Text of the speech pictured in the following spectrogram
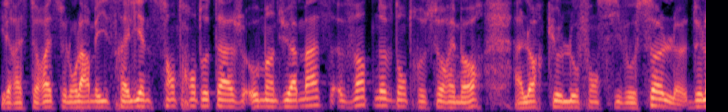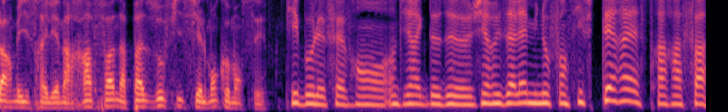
Il resterait selon l'armée israélienne 130 otages aux mains du Hamas, 29 d'entre eux seraient morts, alors que l'offensive au sol de l'armée israélienne à Rafah n'a pas officiellement commencé. Thibault Lefebvre en, direct de, Jérusalem, une offensive terrestre à Rafah.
